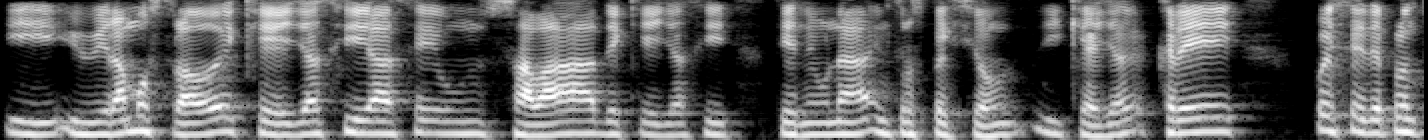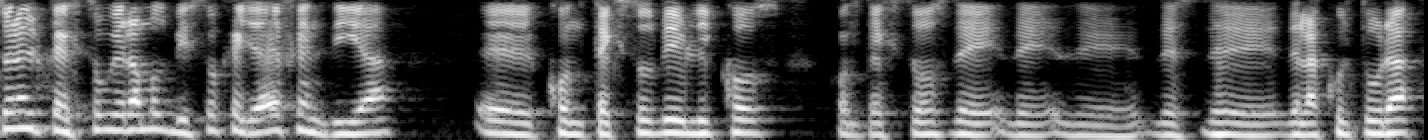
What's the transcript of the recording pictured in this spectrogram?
y, y hubiera mostrado de que ella sí hace un sabbat, de que ella sí tiene una introspección y que ella cree, pues eh, de pronto en el texto hubiéramos visto que ella defendía eh, contextos bíblicos, contextos de, de, de, de, la cultura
